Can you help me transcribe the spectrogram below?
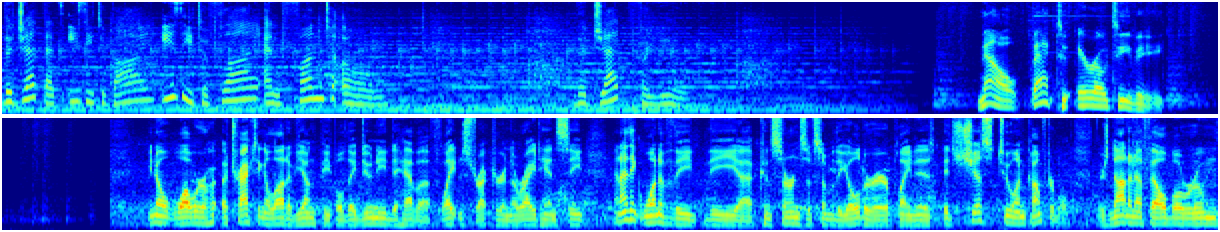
the jet that's easy to buy, easy to fly, and fun to own. The jet for you. Now, back to Aero TV. You know, while we're attracting a lot of young people, they do need to have a flight instructor in the right hand seat. And I think one of the, the uh, concerns of some of the older airplane is it's just too uncomfortable. There's not enough elbow room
